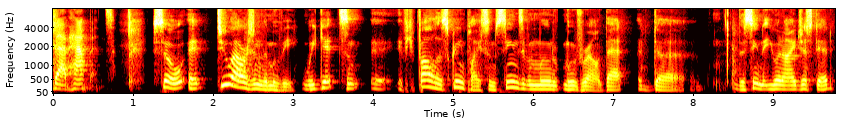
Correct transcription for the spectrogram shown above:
that happens. So at two hours into the movie, we get some. Uh, if you follow the screenplay, some scenes have been moved, moved around. That the the scene that you and I just did,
